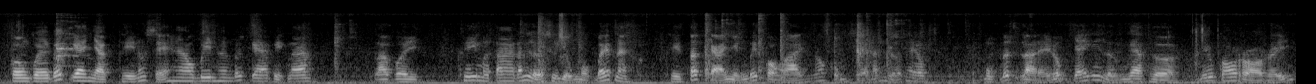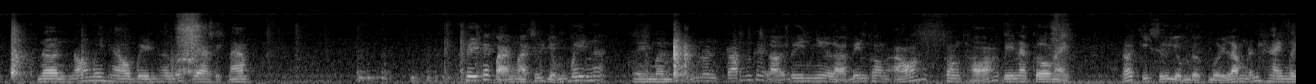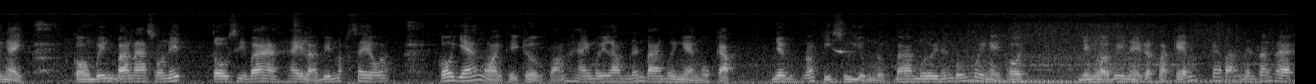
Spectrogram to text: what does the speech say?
Còn về bếp ga Nhật thì nó sẽ hao pin hơn bếp ga Việt Nam. Là vì khi mà ta đánh lửa sử dụng một bếp nè thì tất cả những bếp còn lại nó cũng sẽ đánh lửa theo. Mục đích là để đốt cháy cái lượng ga thừa. Nếu có rò rỉ nên nó mới hao pin hơn bếp ga Việt Nam. Khi các bạn mà sử dụng pin á, thì mình cũng nên tránh cái loại pin như là pin con ó, con thỏ, Pinaco này. Nó chỉ sử dụng được 15 đến 20 ngày. Còn pin Panasonic, Toshiba hay là pin Maxell á, có giá ngoài thị trường khoảng 25 đến 30 ngàn một cặp. Nhưng nó chỉ sử dụng được 30 đến 40 ngày thôi. Những loại pin này rất là kém các bạn nên tránh ra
